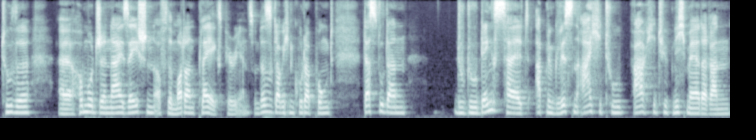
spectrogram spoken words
to the uh, homogenization of the modern play experience. Und das ist, glaube ich, ein guter Punkt, dass du dann du, du denkst halt ab einem gewissen Archetyp, Archetyp nicht mehr daran,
